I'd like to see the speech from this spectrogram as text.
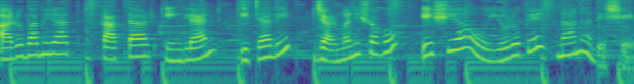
Arab Emirates, Qatar, England, Italy, Germany সহ এশিয়া ও ইউরোপের নানা দেশে।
